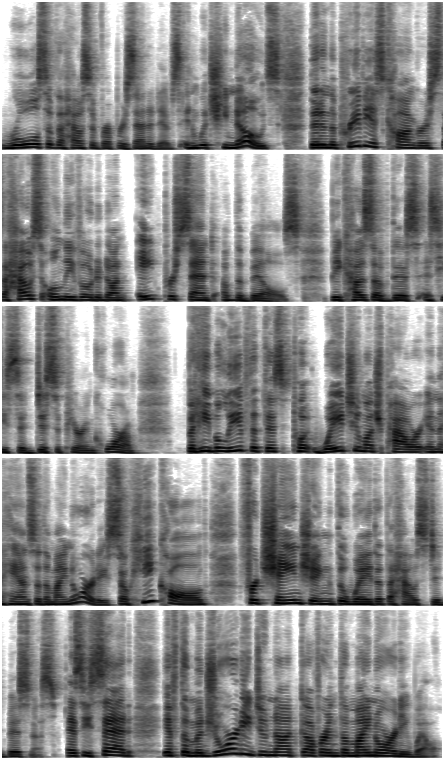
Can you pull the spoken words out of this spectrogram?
Rules of the House of Representatives, in which he notes that in the previous Congress, the House only voted on 8% of the bills because of this, as he said, disappearing quorum. But he believed that this put way too much power in the hands of the minority. So he called for changing the way that the House did business. As he said, if the majority do not govern, the minority will.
